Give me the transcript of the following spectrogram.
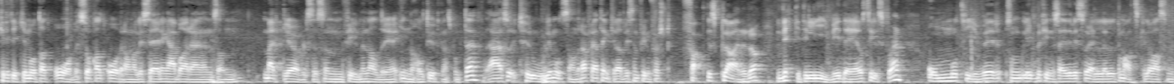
kritikken mot at over, såkalt overanalysering er bare en sånn merkelig øvelse som filmen aldri inneholdt i utgangspunktet. Det er så utrolig motstander av, for jeg tenker at hvis en film først faktisk klarer å vekke til live ideer hos tilskueren om motiver som befinner seg i det visuelle eller tematiske eller hva som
